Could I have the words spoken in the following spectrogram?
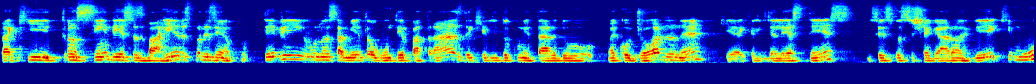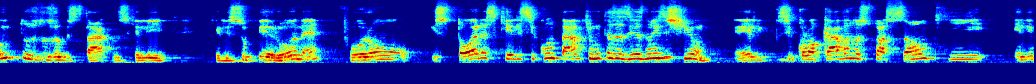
para que transcendem essas barreiras. Por exemplo, teve o lançamento algum tempo atrás daquele documentário do Michael Jordan, né, que é aquele The Last Dance. Não sei se vocês chegaram a ver que muitos dos obstáculos que ele que ele superou, né, foram histórias que ele se contava que muitas vezes não existiam. Ele se colocava numa situação que ele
